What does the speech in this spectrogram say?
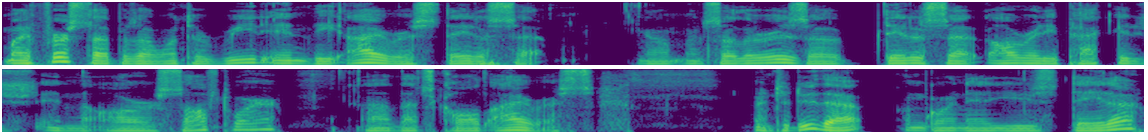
My first step is I want to read in the iris data set. Um, and so there is a data set already packaged in the R software uh, that's called iris. And to do that, I'm going to use data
